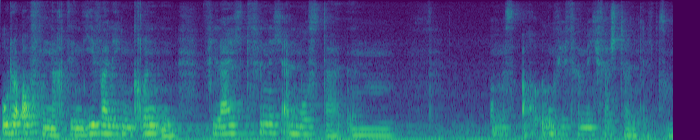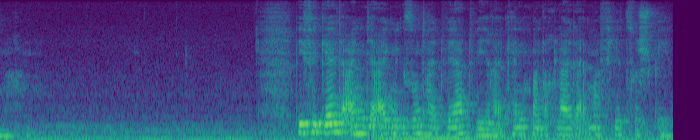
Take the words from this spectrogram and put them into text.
Oder offen nach den jeweiligen Gründen. Vielleicht finde ich ein Muster, ähm, um es auch irgendwie für mich verständlich zu machen. Wie viel Geld einem die eigene Gesundheit wert wäre, erkennt man doch leider immer viel zu spät.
